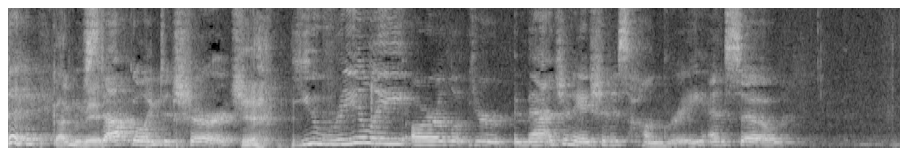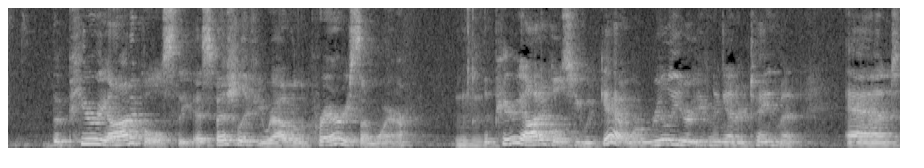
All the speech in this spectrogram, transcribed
And you stop going to church, Yeah. you really are, your imagination is hungry, and so the periodicals, the, especially if you were out on the prairie somewhere, Mm-hmm. the periodicals you would get were really your evening entertainment. And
